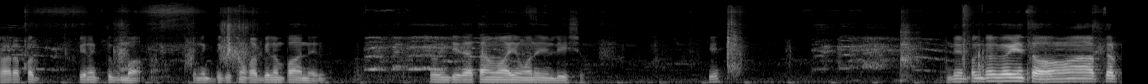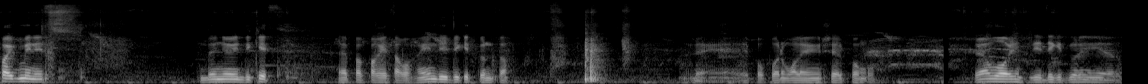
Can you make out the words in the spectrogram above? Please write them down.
Para pag pinagtugma, pinagdikit yung kabilang panel, so hindi tatama yung ano yung lisyo. Okay? And then pag nagawin ito, mga after 5 minutes, doon yung idikit. Ay, papakita ko. Ngayon, didikit ko na ito. Hindi, ipoporm ko lang yung cellphone ko. Kaya mo, didikit ko lang yung hero.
